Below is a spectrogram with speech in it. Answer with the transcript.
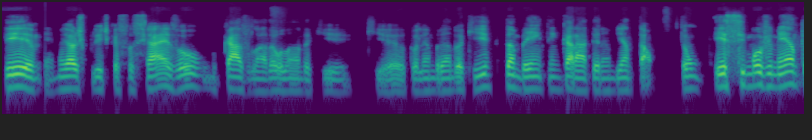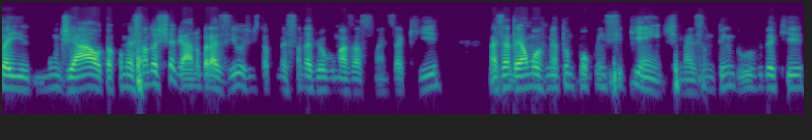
ter eh, melhores políticas sociais, ou no caso lá da Holanda, que, que eu estou lembrando aqui, também tem caráter ambiental. Então, esse movimento aí mundial está começando a chegar no Brasil, a gente está começando a ver algumas ações aqui, mas ainda é um movimento um pouco incipiente, mas não tem dúvida que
